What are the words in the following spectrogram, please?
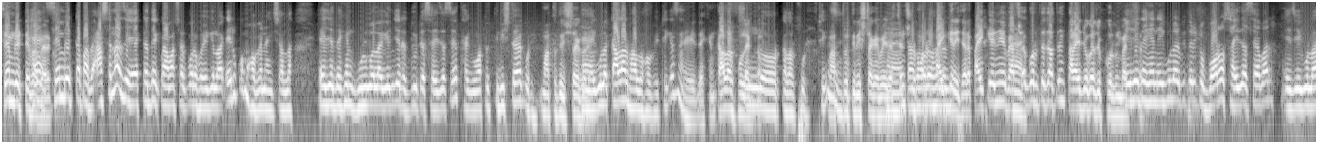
সেম রেটে পাবে আর কি। সেম রেটটা পাবে। আছে না যে একটা দেখলাম আসার পরে হয়ে গেল এরকম হবে না ইনশাল্লাহ এই যে দেখেন গুলগোলা গেঞ্জির দুইটা সাইজ আছে থাকবে মাত্র তিরিশ টাকা করে। মাত্র তিরিশ টাকা করে। হ্যাঁ এগুলো কালার ভালো হবে ঠিক আছে? এই দেখেন কালারফুল একদম। সুন্দর কালারফুল ঠিক আছে? মাত্র তিরিশ টাকা পেয়ে হ্যাঁ, যাচ্ছেন। শুধুমাত্র পাইকারি যারা পাইকারি নিয়ে ব্যবসা হ্যাঁ। করতে যাচ্ছেন তারাই যোগাযোগ করবেন ভাই এই যে দেখেন এগুলার ভিতরে একটু বড় সাইজ আছে আবার। এই যে এগুলা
